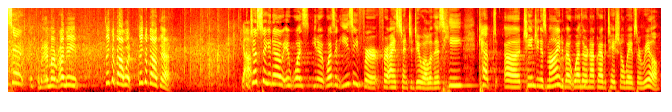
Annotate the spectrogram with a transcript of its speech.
So, Am am I, I mean, think about what. Think about that. Yeah. But just so you know, it was you know it wasn't easy for, for Einstein to do all of this. He kept uh, changing his mind about whether or not gravitational waves are real.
